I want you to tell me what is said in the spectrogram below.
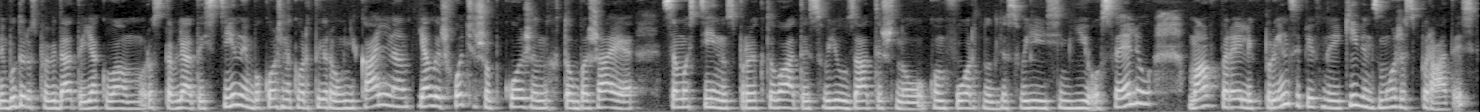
не буду розповідати, як вам розставляти стіни, бо кожна квартира унікальна. Я лише хочу, щоб кожен, хто бажає самостійно спроєктувати свою затишну, комфортну для своєї сім'ї оселю, мав перелік принципів, на які він зможе спиратись,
